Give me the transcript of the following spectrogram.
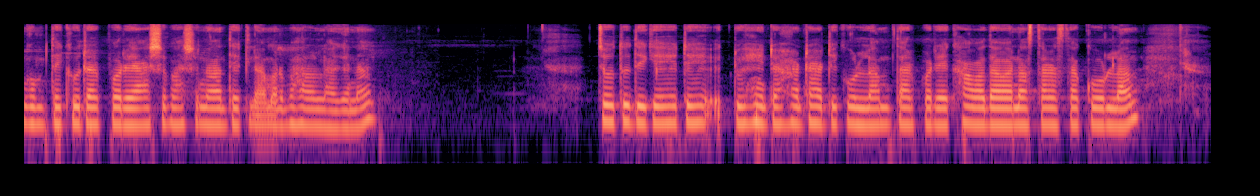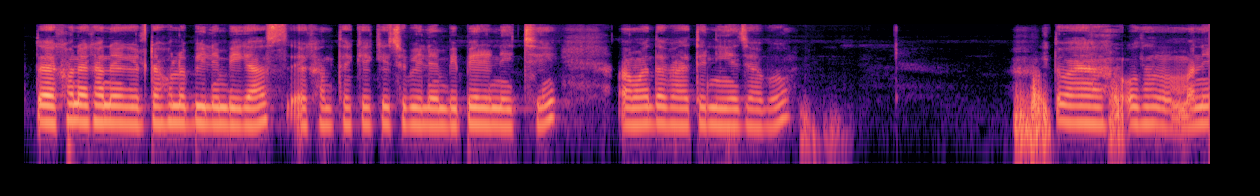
ঘুম থেকে ওঠার পরে আশেপাশে না দেখলে আমার ভালো লাগে না। চতুর্দিকে হেঁটে একটু হেঁটে হাঁটাহাঁটি করলাম, তারপরে খাওয়া দাওয়া নাস্তা রাস্তা করলাম। তো এখন এখানে এটা হলো বিলিম্বি গাছ, এখান থেকে কিছু বিলিম্বি পেরে নিচ্ছি। আমাদের বাড়িতে নিয়ে যাব। তো মানে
